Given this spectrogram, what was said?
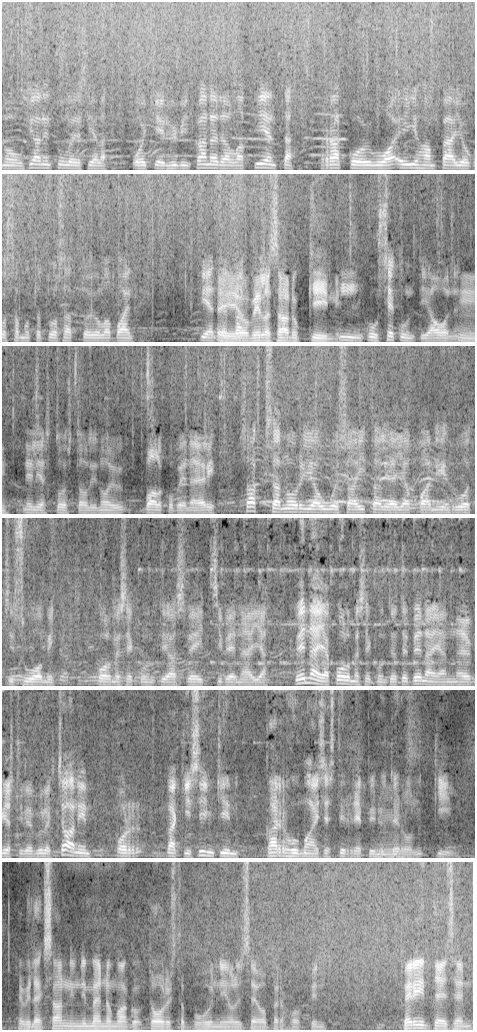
nousiainen tulee siellä oikein hyvin. Kanadalla pientä rakoilua, ei ihan pääjoukossa, mutta tuo saattoi olla vain pientä Ei ole vielä saanut kiinni. Mm, kuusi sekuntia on. Mm. 14 oli noin valko Eli Saksa, Norja, USA, Italia, Japani, Ruotsi, Suomi. Kolme sekuntia, Sveitsi, Venäjä. Venäjä kolme sekuntia, joten Venäjän äh, viestivien Vyleksanin on väkisinkin karhumaisesti repinyt mm. eron kiinni. Ja Vileksanin nimenomaan, kun Tourista puhuin, niin oli se Oberhoffin perinteisen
